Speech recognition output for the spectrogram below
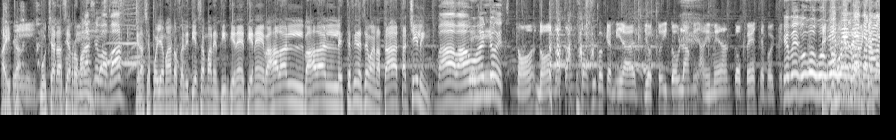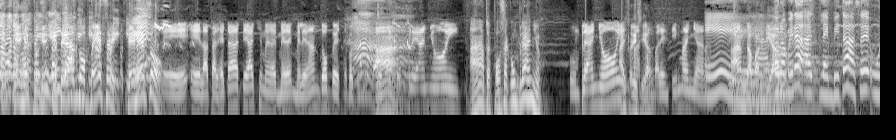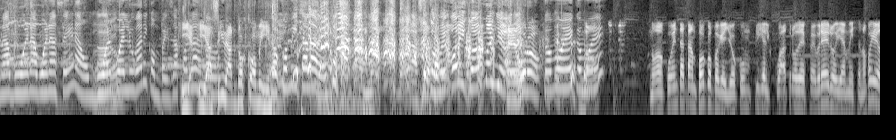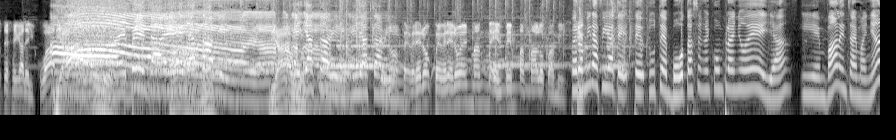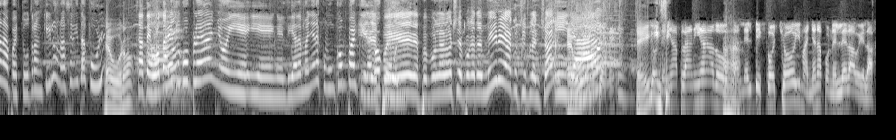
Ahí está. Sí. Muchas gracias, Román. Gracias, papá. Gracias por llamarnos. Feliz día de San Valentín. Tiene, tiene, vas a dar, vas a dar este fin de semana. Está, está chilling. Va, vamos Eh, al nugget. No, no, no tanto así porque mira, yo estoy doble, a mí, a mí me dan dos veces porque ¿Qué es esto? ¿Qué- te dan dos ¿qué- veces? qué- ¿Qué es eso? eh, eh, la tarjeta de TH me, me, me le dan dos veces porque Ah. mi esposa Ah. cumpleaños hoy, Ah, tu esposa cumpleaños. Cumpleaños hoy, Ay, más. San Valentín mañana. Eh, Anda, pa'l diablo. pero mira, la invitas a hacer una buena, buena cena, un Claro. buen, buen lugar y compensas por Y, las y dos. así dan dos comidas. Dos comitas a la vez. Así come hoy, come mañana. Seguro. ¿Cómo es? ¿Cómo No. es? No cuenta tampoco porque yo cumplí el 4 de febrero y ella me dice, no, porque yo te regalé el 4. Ah, es verdad, ella está bien. Ella está bien, ella está No, bien. febrero, febrero es el, más- el mes más malo para mí. Pero mira, fíjate, te- tú te votas en el cumpleaños de ella y en Valentine mañana, pues tú tranquilo, una cenita cool. Seguro. O sea, te votas en su cumpleaños y, y en el día de mañana es como un Y compartir algo después, cool. después por la noche, después que termine, a cuchiplanchar. Y Seguro. ya. y- Ey, Yo y si- tenía planeado Ajá. darle el bizcocho y mañana ponerle la vela.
